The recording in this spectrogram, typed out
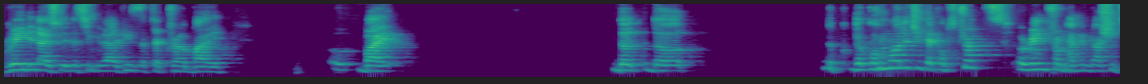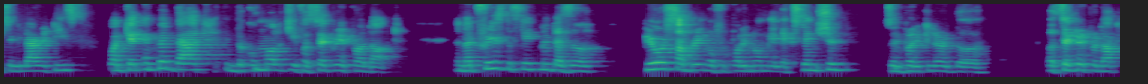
graded isolated singularities etc. by by the the the, the cohomology that obstructs a ring from having rational singularities, one can embed that in the cohomology of a Segre product. And I'd phrase the statement as a pure subring of a polynomial extension. So in particular, the a Segre product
